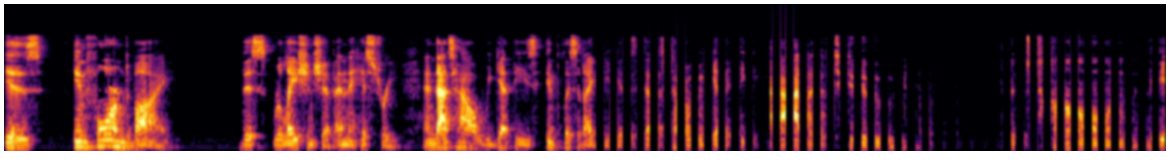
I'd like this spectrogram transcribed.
is informed by this relationship and the history. And that's how we get these implicit ideas. That's how we get the attitude, the tone, the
